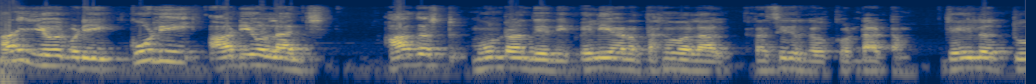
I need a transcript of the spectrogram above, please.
Hi everybody Coolie audio launch August மூன்றாம் தேதி வெளியான தகவலால் ரசிகர்கள் கொண்டாட்டம். ஜெயிலர் டூ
